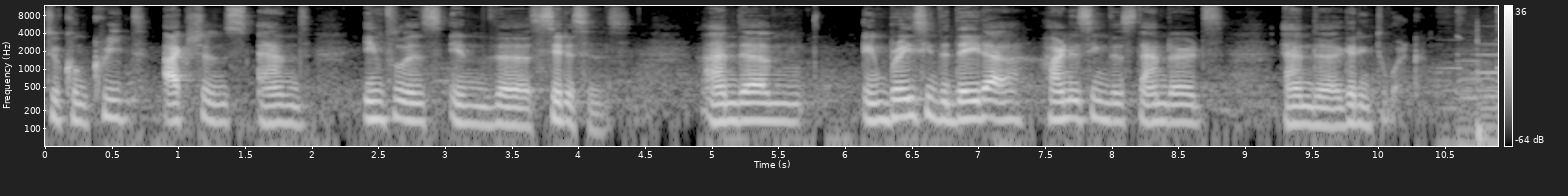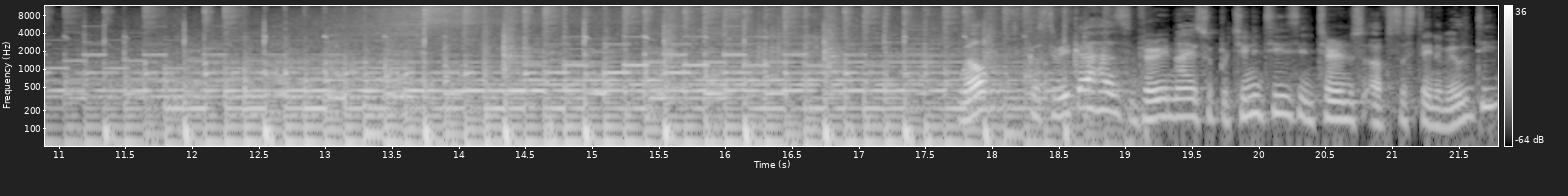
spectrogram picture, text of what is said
to concrete actions and influence in the citizens and um, embracing the data, harnessing the standards and uh, getting to work. Well, Costa Rica has very nice opportunities in terms of sustainability.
